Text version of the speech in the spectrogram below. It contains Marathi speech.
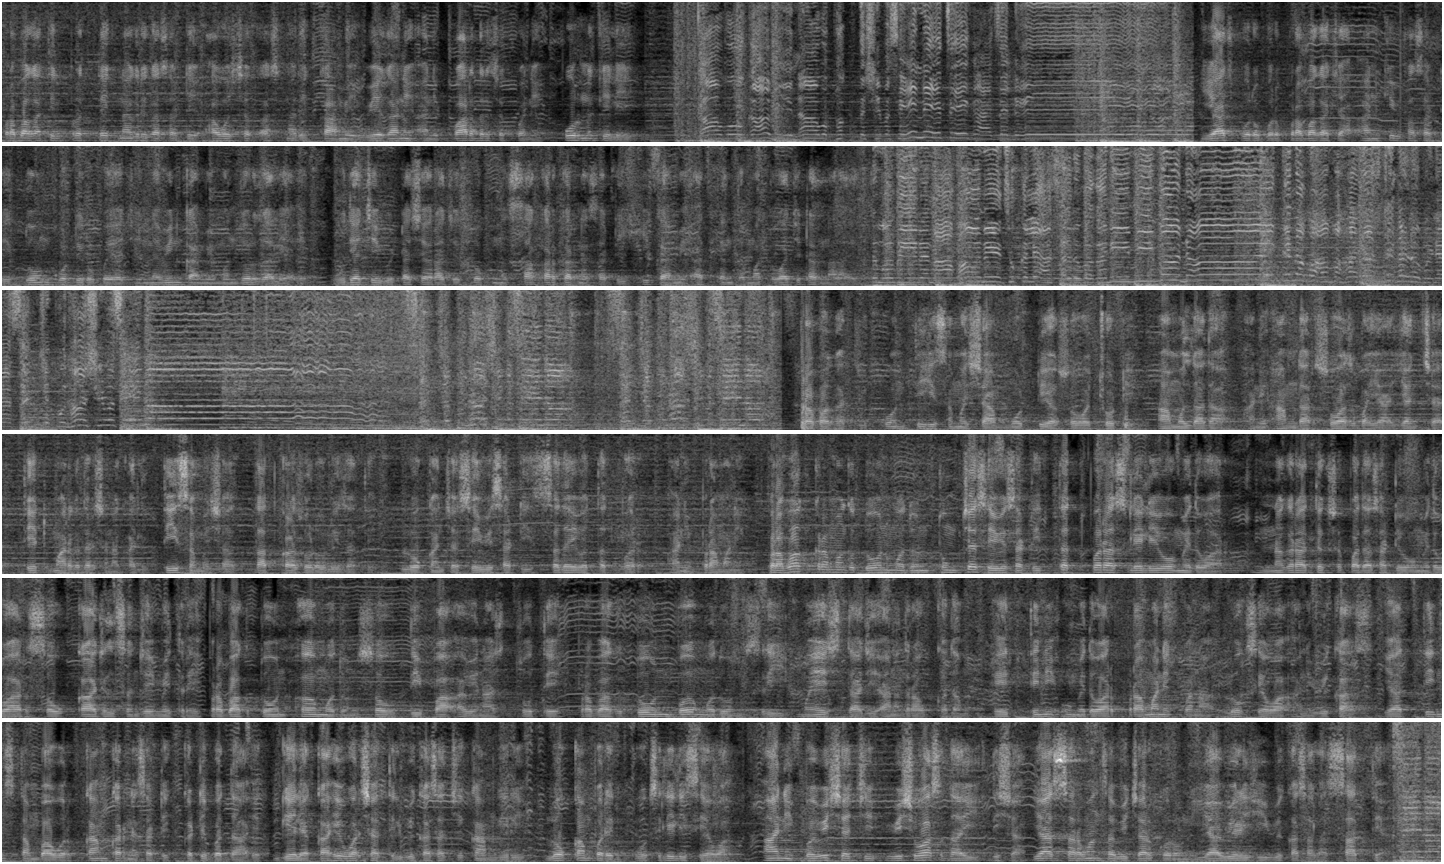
प्रभागातील प्रत्येक नागरिकासाठी आवश्यक असणारी कामे वेगाने आणि पारदर्शकपणे पूर्ण केली गावोगावी नाव फक्त शिवसेनेचे गाजले. याचबरोबर प्रभागाच्या आणखी विकासासाठी दोन कोटी रुपयाची नवीन कामे मंजूर झाली आहेत. उद्याचे विटा शहराचे स्वप्न साकार करण्यासाठी ही कामे अत्यंत महत्त्वाची ठरणार आहेत. धर्मवीर नाभाने झुकल्या सर्व गणी मी माना एक नवा महाराष्ट्र घडवण्या सज्ज पुन्हा शिवसेना. सज्ज पुन्हा शिवसेना सज्ज पुन्हा शिवसेना. प्रभागातील कोणतीही समस्या मोठी असो व छोटी अमोलदादा आणि आमदार सुहास भैया यांच्या थेट मार्गदर्शनाखाली ती समस्या तात्काळ सोडवली जाते. लोकांच्या सेवेसाठी सदैव तत्पर आणि प्रामाणिक. प्रभाग क्रमांक दोन मधून तुमच्या सेवेसाठी तत्पर असलेले उमेदवार नगराध्यक्ष पदासाठी उमेदवार सौ काजल संजय मेत्रे प्रभाग दोन अ मधून सौ दीपा अविनाश चोते प्रभाग दोन ब मधून श्री महेश दाजी आनंदराव कदम. हे तिन्ही उमेदवार प्रामाणिकपणा लोकसेवा आणि विकास या तीन स्तंभावर काम करण्यासाठी कटिबद्ध आहेत. गेल्या काही वर्षातील विकासाची कामगिरी लोकांपर्यंत पोचलेली सेवा आणि भविष्याची विश्वासदायी दिशा या सर्वांचा विचार करून यावेळीही विकासाला साथ द्या.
